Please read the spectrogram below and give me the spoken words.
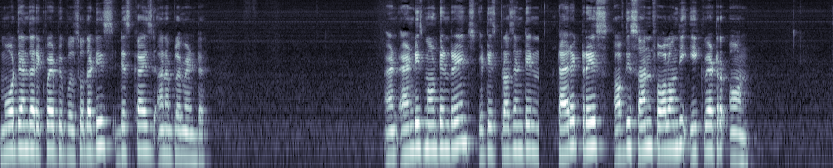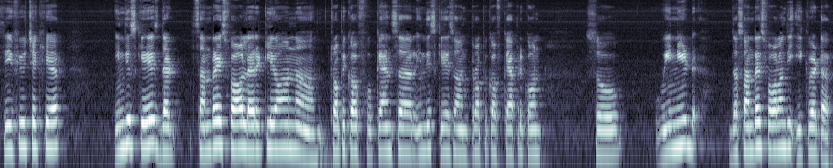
more than the required people. So that is disguised unemployment. And Andes mountain range it is present in direct rays of the sun fall on the equator on. See if you check here in this case that sunrise fall directly on uh, tropic of cancer in this case on tropic of capricorn. So we need the sunrise fall on the equator.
